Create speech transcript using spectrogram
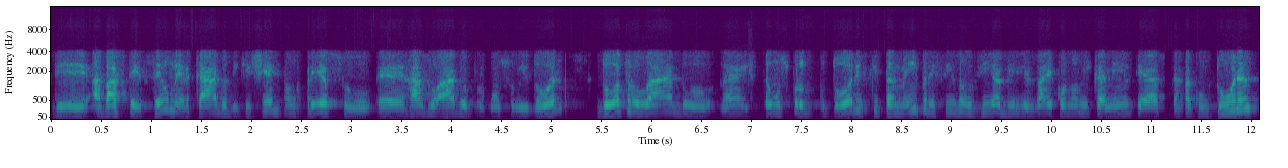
de abastecer o mercado, de que chegue a um preço é, razoável para o consumidor. Do outro lado, né, estão os produtores que também precisam viabilizar economicamente essa, essa cultura.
